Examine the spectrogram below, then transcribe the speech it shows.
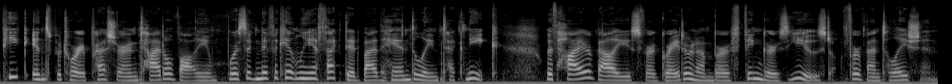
Peak inspiratory pressure and tidal volume were significantly affected by the handling technique, with higher values for a greater number of fingers used for ventilation.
